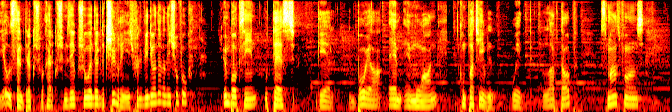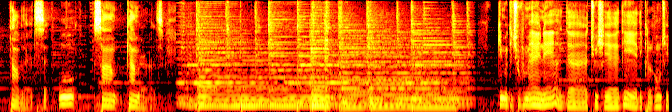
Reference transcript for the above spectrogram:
يا وسلام ياك كلشي بخير كلشي مزيان كلشي هو داك داكشي اللي بغيت. في الفيديو هذا غادي نشوفو unboxing وال test ديال بويا MM 1 compatible with laptop smartphones tablets و some cameras. كما كتشوفوا معايا هنايا هاد التويشي هادي هي ديك ال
